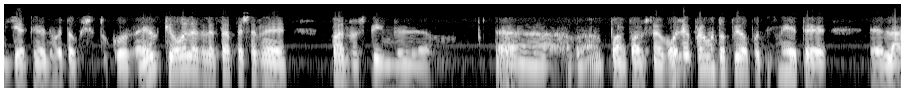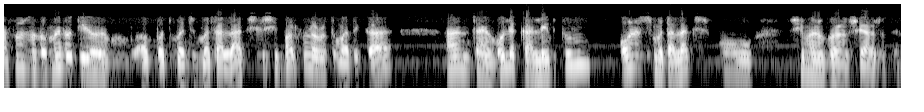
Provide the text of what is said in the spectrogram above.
για την αντιμετώπιση του κορονοϊού και όλα τα λεφτά πέσανε πάνω, στην, ε, ε, πάνω στα εμβόλια, πράγμα το οποίο αποδεικνύεται ε, λάθος, δεδομένου ότι από τις μεταλλάξεις υπάρχουν ερωτηματικά αν τα εμβόλια καλύπτουν όλες τις μεταλλάξεις που σήμερα παρουσιάζονται.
